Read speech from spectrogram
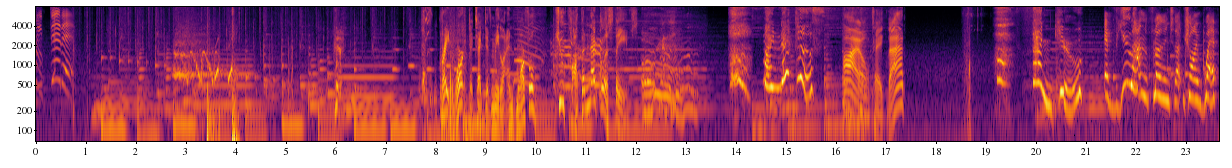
We did it! Great work, Detective Mila and Morphle. You caught the necklace thieves. Oh. My necklace! I'll take that. Thank you. If you hadn't flown into that giant web,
